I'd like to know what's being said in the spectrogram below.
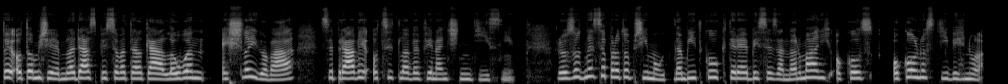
to je o tom, že mladá spisovatelka Lowen Ashleyová se právě ocitla ve finanční tísni. Rozhodne se proto přijmout nabídku, které by se za normálních okol- okolností vyhnula.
